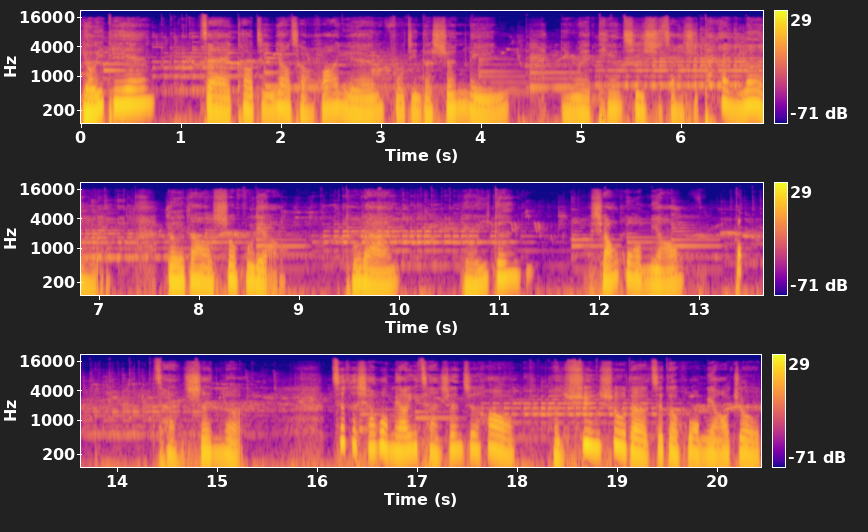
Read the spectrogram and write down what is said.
有一天，在靠近药草花园附近的森林，因为天气实在是太热了，热到受不了。突然，有一根小火苗，嘣，产生了。这个小火苗一产生之后，很迅速的，这个火苗就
